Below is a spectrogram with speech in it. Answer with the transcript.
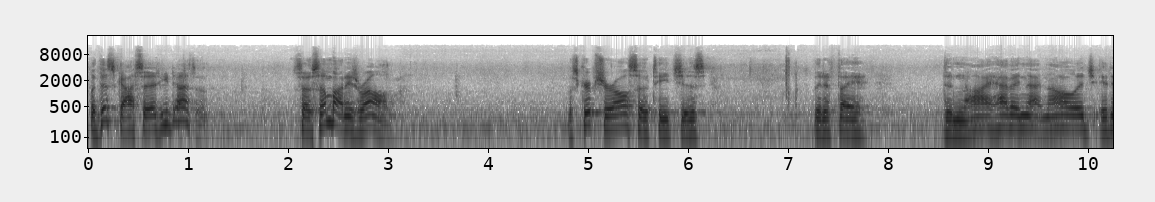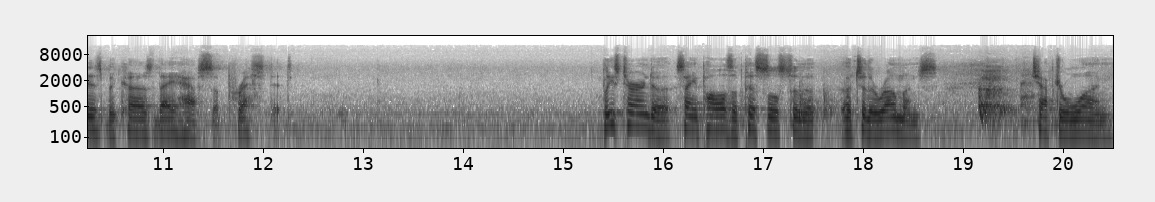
but this guy said he doesn't. So somebody's wrong. The scripture also teaches that if they deny having that knowledge, it is because they have suppressed it. Please turn to St. Paul's epistles to the, uh, to the Romans, chapter 1.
